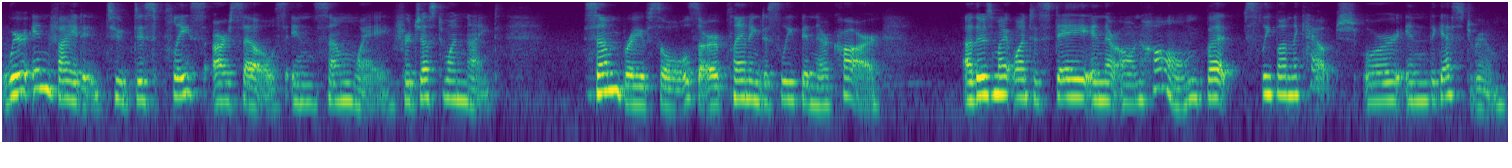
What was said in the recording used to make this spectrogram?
We're invited to displace ourselves in some way for just one night. Some brave souls are planning to sleep in their car. Others might want to stay in their own home, but sleep on the couch or in the guest room.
